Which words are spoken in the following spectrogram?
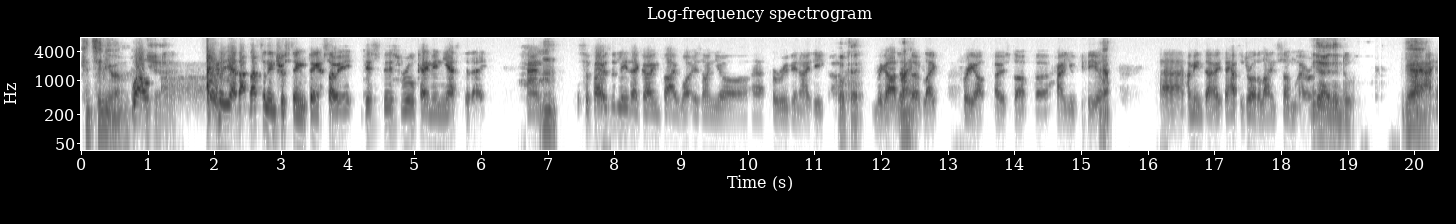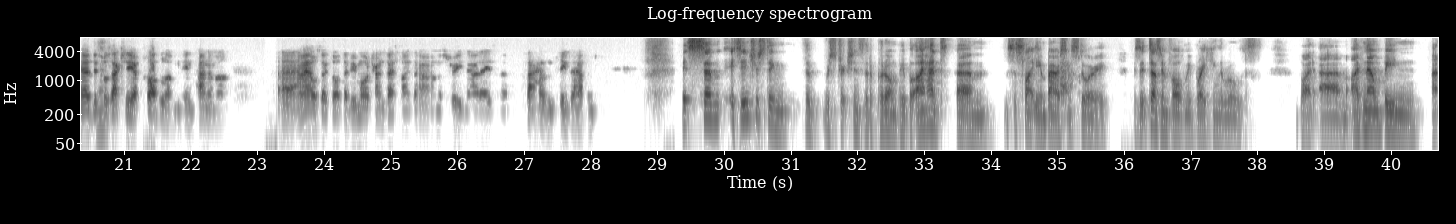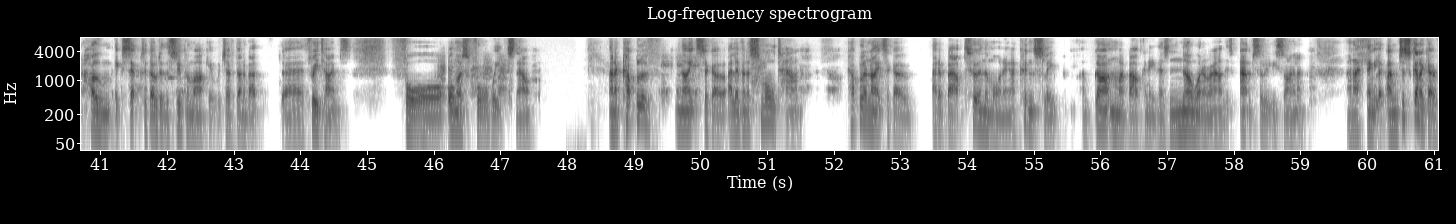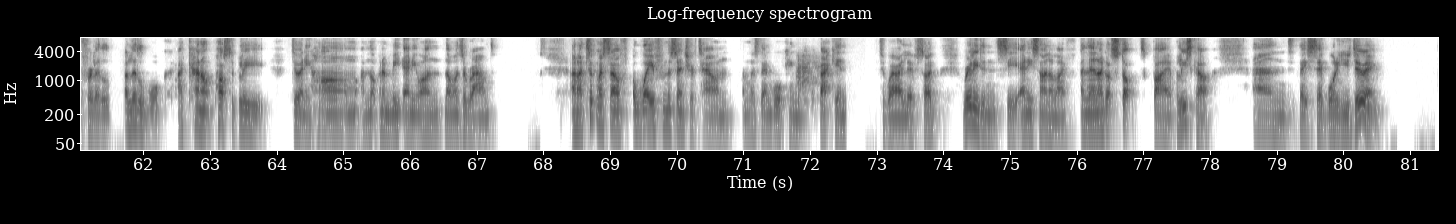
continuum. Well, Yeah. yeah, that, that's an interesting thing. So it, this this rule came in yesterday, and Hmm. supposedly they're going by what is on your uh, Peruvian ID card, Okay. regardless Right. of like pre-op, post-op, uh, how you feel. Yeah. Uh, I mean, they, they have to draw the line somewhere. Right? Yeah, they do. Yeah, I, I heard this yeah. was actually a problem in Panama, uh, and I also thought there'd be more transvestites out on the street nowadays, but that hasn't seemed to happen. it's um, it's interesting the restrictions that are put on people. I had um, it's a slightly embarrassing story because it does involve me breaking the rules, but um, I've now been at home except to go to the supermarket, which I've done about uh, three times for almost four weeks now. And a couple of nights ago, I live in a small town. A couple of nights ago, at about two in the morning, I couldn't sleep. I'm out on my balcony. There's no one around. It's absolutely silent. And I think, look, I'm just going to go for a little, a little walk. I cannot possibly do any harm. I'm not going to meet anyone. No one's around. And I took myself away from the center of town and was then walking back in to where I live. So I really didn't see any sign of life. And then I got stopped by a police car and they said, What are you doing?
